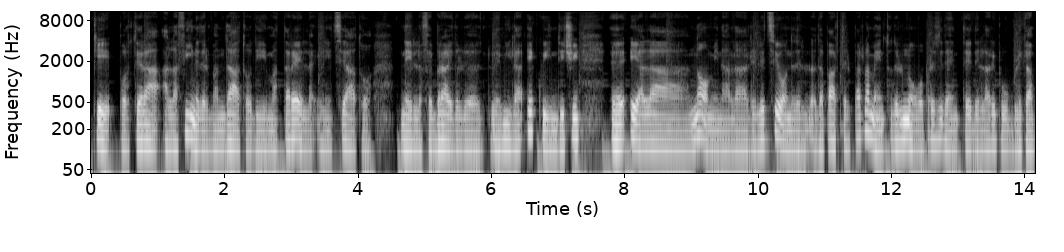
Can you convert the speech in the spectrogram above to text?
che porterà alla fine del mandato di Mattarella, iniziato nel febbraio del 2015, eh, e alla nomina, all'elezione da parte del Parlamento del nuovo Presidente della Repubblica.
